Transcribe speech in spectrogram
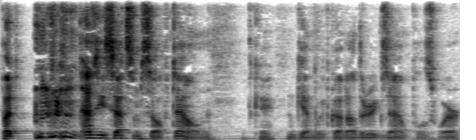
But as he sets himself down, okay, again we've got other examples where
